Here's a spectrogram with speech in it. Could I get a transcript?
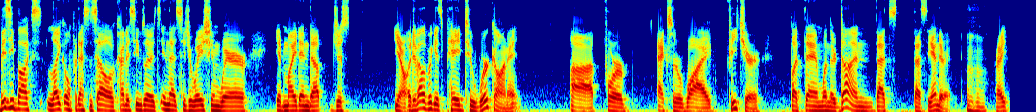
BusyBox, like OpenSSL, kind of seems like it's in that situation where it might end up just, you know, a developer gets paid to work on it uh, for X or Y feature, but then when they're done, that's that's the end of it, right?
